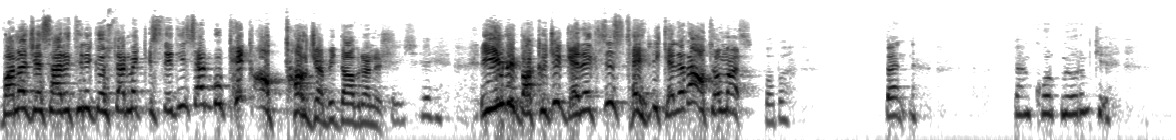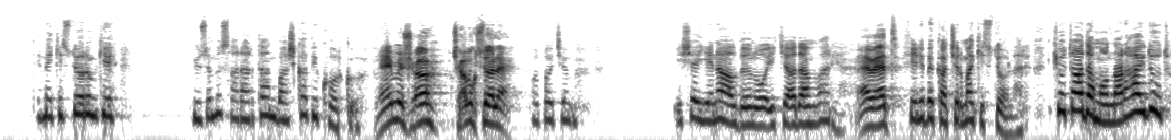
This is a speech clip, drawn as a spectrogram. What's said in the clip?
Bana cesaretini göstermek istediysen bu pek aptalca bir davranış. Şey, İyi bir bakıcı gereksiz tehlikelere atılmaz. baba ben ben korkmuyorum ki. Demek istiyorum ki yüzümü sarartan başka bir korku. Neymiş o? Çabuk söyle. Babacığım işe yeni aldığın o iki adam var ya. Evet. Filip'i kaçırmak istiyorlar. Kötü adam onlar haydut.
